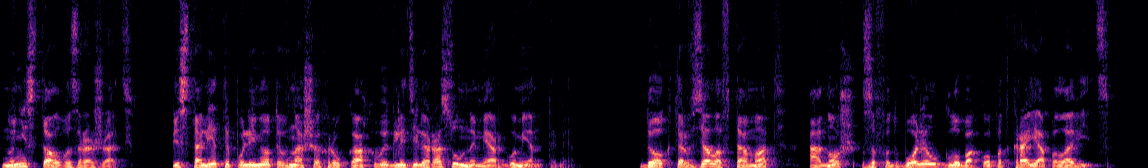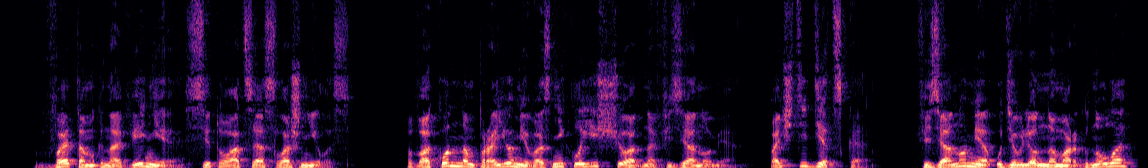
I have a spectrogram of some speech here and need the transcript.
но не стал возражать. Пистолеты и пулеметы в наших руках выглядели разумными аргументами. Доктор взял автомат, а нож зафутболил глубоко под края половиц. В это мгновение ситуация осложнилась. В оконном проеме возникла еще одна физиономия, почти детская. Физиономия удивленно моргнула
